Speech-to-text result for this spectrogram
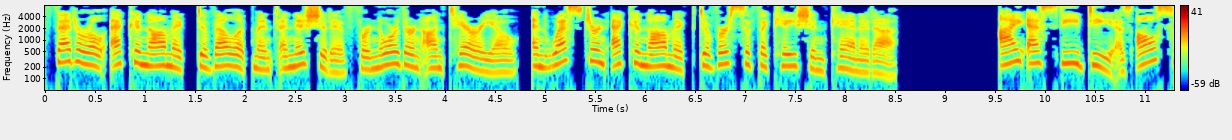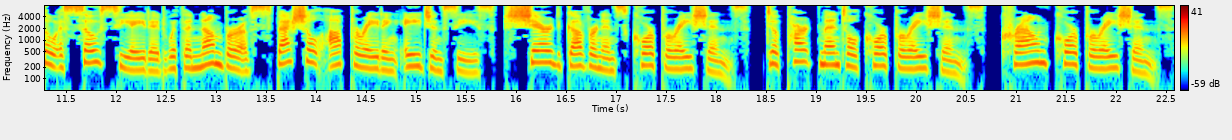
Federal Economic Development Initiative for Northern Ontario, and Western Economic Diversification Canada. ISED is also associated with a number of special operating agencies, shared governance corporations, departmental corporations, crown corporations,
